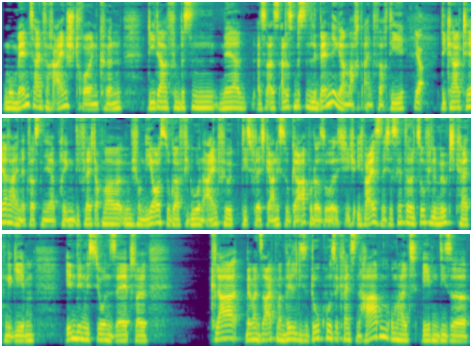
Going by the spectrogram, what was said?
Momente einfach einstreuen können, die dafür ein bisschen mehr, also alles, alles ein bisschen lebendiger macht einfach, die ja. die Charaktere einen etwas näher bringen, die vielleicht auch mal irgendwie von mir aus sogar Figuren einführt, die es vielleicht gar nicht so gab oder so. Ich, ich, ich weiß nicht, es hätte halt so viele Möglichkeiten gegeben in den Missionen selbst, weil klar, wenn man sagt, man will diese Doku-Sequenzen haben, um halt eben diese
